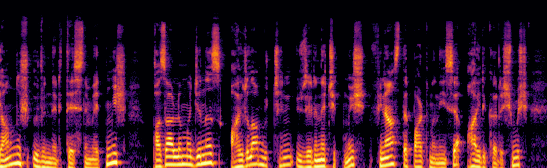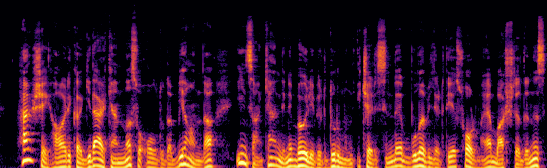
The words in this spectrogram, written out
yanlış ürünleri teslim etmiş, pazarlamacınız ayrılan bütçenin üzerine çıkmış, finans departmanı ise ayrı karışmış her şey harika giderken nasıl oldu da bir anda insan kendini böyle bir durumun içerisinde bulabilir diye sormaya başladınız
